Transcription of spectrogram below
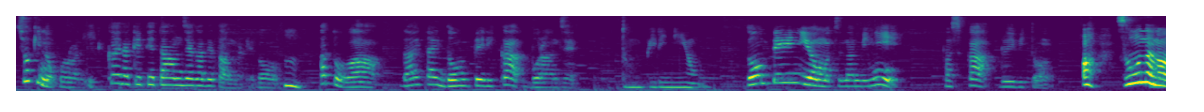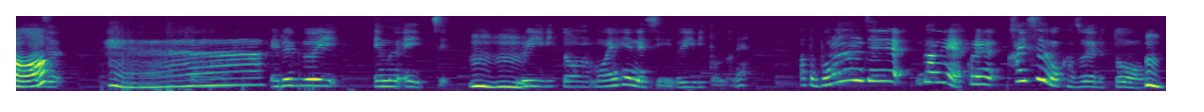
初期の頃に1回だけテタンジェが出たんだけど、うんあとは大体ドンペリかボランジェドンペリニオン。ドンペリニオンもちなみに確かルイ・ヴィトンあ、そうなの？はずへー。LVMH うんうん。ルイ・ヴィトンモエヘネシールイ・ヴィトンだねあとボランジェがねこれ回数を数えると、うん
